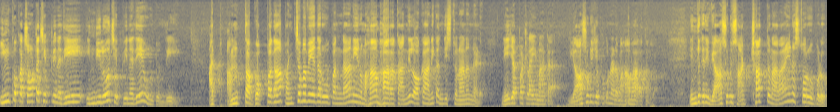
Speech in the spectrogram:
ఇంకొక చోట చెప్పినది ఇందులో చెప్పినదే ఉంటుంది. అట్- అంత గొప్పగా పంచమవేద రూపంగా నేను మహాభారతాన్ని లోకానికి అందిస్తున్నానన్నాడు. నీ చెప్పట్లా ఈ మాట? వ్యాసుడు చెప్పుకున్నాడు మహాభారతంలో. ఎందుకని వ్యాసుడు సాక్షాత్తు నారాయణ స్వరూపుడు?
